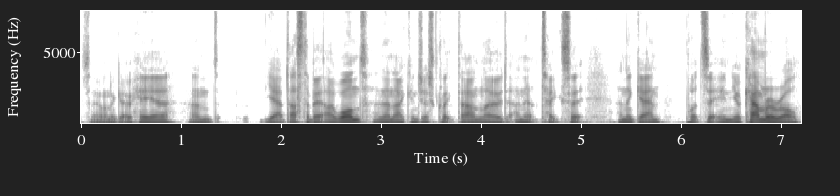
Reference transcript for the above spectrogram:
So I want to go here and yeah, that's the bit I want. And then I can just click download and it takes it and again puts it in your camera roll.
